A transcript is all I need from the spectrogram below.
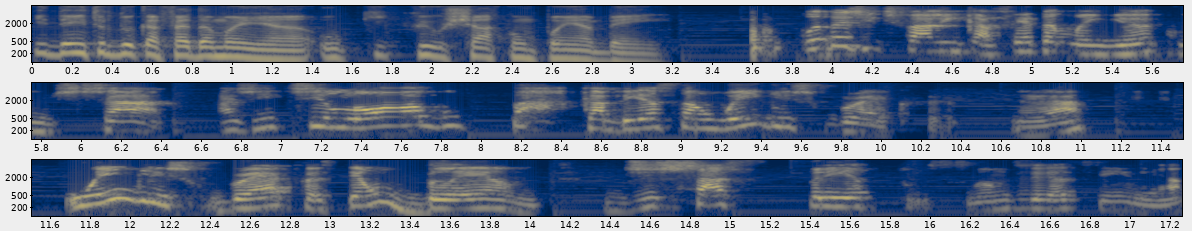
E dentro do café da manhã, o que, que o chá acompanha bem? Quando a gente fala em café da manhã com chá, a gente logo, pá, cabeça o English Breakfast, né? O English Breakfast é um blend de chás pretos, vamos dizer assim, né?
